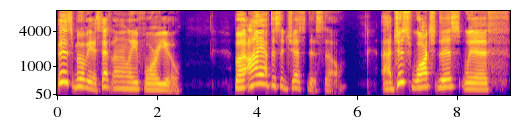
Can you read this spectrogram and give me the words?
this movie is definitely for you. But I have to suggest this though. Uh, just watch this with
